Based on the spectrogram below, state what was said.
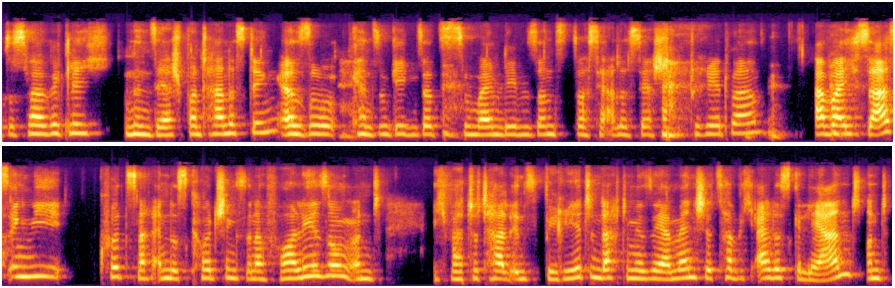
das war wirklich ein sehr spontanes Ding. Also ganz im Gegensatz zu meinem Leben sonst, was ja alles sehr strukturiert war. Aber ich saß irgendwie kurz nach Ende des Coachings in der Vorlesung und ich war total inspiriert und dachte mir so, ja Mensch, jetzt habe ich alles gelernt und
